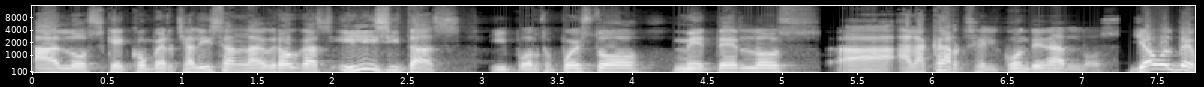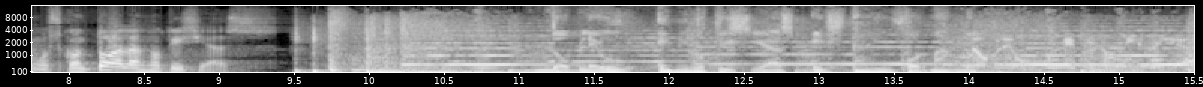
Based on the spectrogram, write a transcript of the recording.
a los que comercializan las drogas ilícitas y por supuesto meterlos a, la cárcel, condenarlos. Ya volvemos con todas las noticias. WM Noticias está informando. WM Noticias.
